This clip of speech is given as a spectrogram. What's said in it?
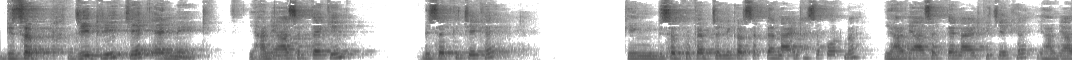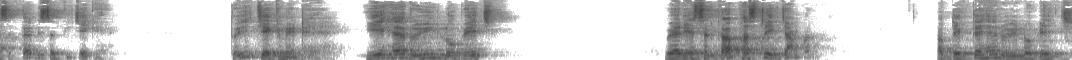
bishop G three check and mate यहाँ नहीं आ सकता है किंग बिशप की चेक है। किंग बिशप को कैप्चर नहीं कर सकता नाइट है सपोर्ट में। यहाँ नहीं आ सकता है नाइट की चेक है, यहाँ नहीं आ सकता है बिशप की चेक है। तो ये चेकमेट है। ये है रुई लोपेज वेरिएशन का फ़र्स्ट एग्ज़ाम्पल अब देखते हैं रुई लोपेज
